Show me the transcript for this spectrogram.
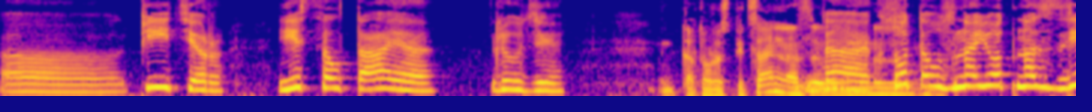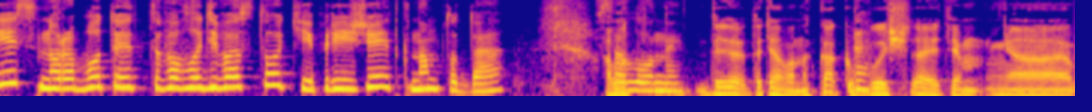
э, Питер, есть с Алтая люди. Которые специально... Да, кто-то узнает нас здесь, но работает во Владивостоке и приезжает к нам туда. Салоны. А вот, Татьяна Ивановна, как да. вы считаете, а,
